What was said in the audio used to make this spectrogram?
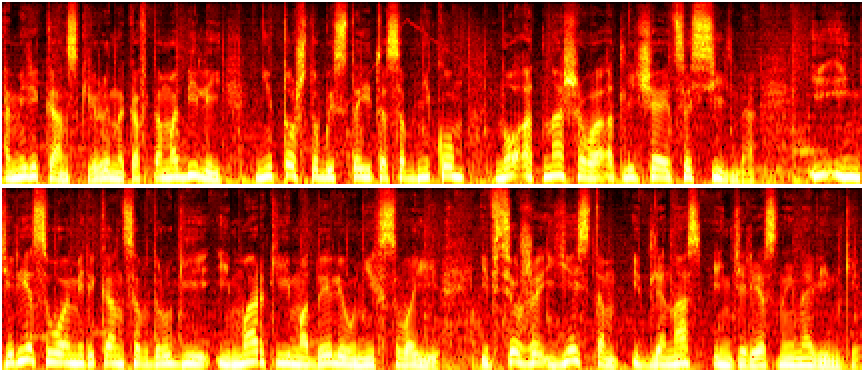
американский рынок автомобилей не то чтобы стоит особняком, но от нашего отличается сильно. И интересы у американцев другие, и марки, и модели у них свои. И все же есть там и для нас интересные новинки.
